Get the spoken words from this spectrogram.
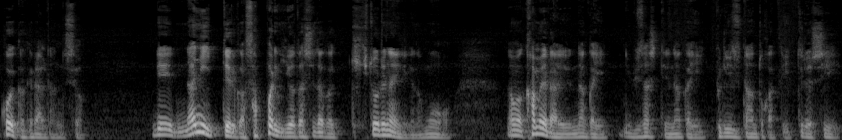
声かけられたんですよ。で何言ってるかさっぱり私だから聞き取れないんだけどもカメラなんか指さして仲いいプリーズタンとかって言ってるし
